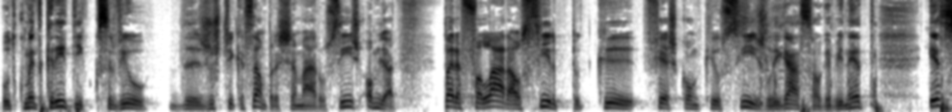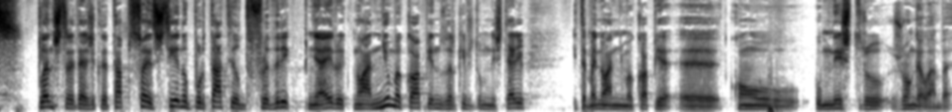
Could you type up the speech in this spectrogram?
O documento crítico que serviu de justificação para chamar o SIS, ou melhor, para falar ao CIRP que fez com que o SIS ligasse ao gabinete. Esse plano estratégico da TAP só existia no portátil de Frederico Pinheiro e que não há nenhuma cópia nos arquivos do Ministério e também não há nenhuma cópia eh, com o, o ministro João Galamba.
